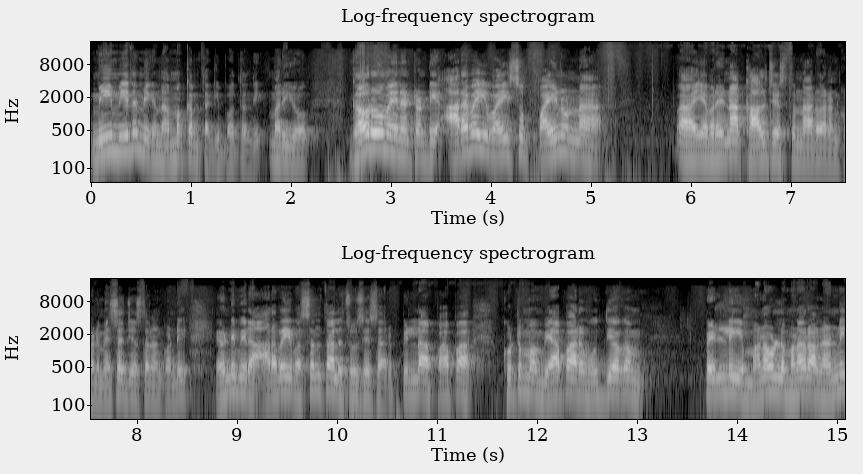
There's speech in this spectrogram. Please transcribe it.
మీ మీద మీకు నమ్మకం తగ్గిపోతుంది. మరియు గౌరవమైనటువంటి అరవై వయసు పైనున్న ఎవరైనా కాల్ చేస్తున్నారు అని అనుకోండి మెసేజ్ చేస్తున్నారు అనుకోండి ఏమంటే మీరు అరవై వసంతాలు చూసేశారు. పిల్ల పాప కుటుంబం వ్యాపారం ఉద్యోగం పెళ్ళి మనవళ్ళు మనవరాలు అన్నీ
